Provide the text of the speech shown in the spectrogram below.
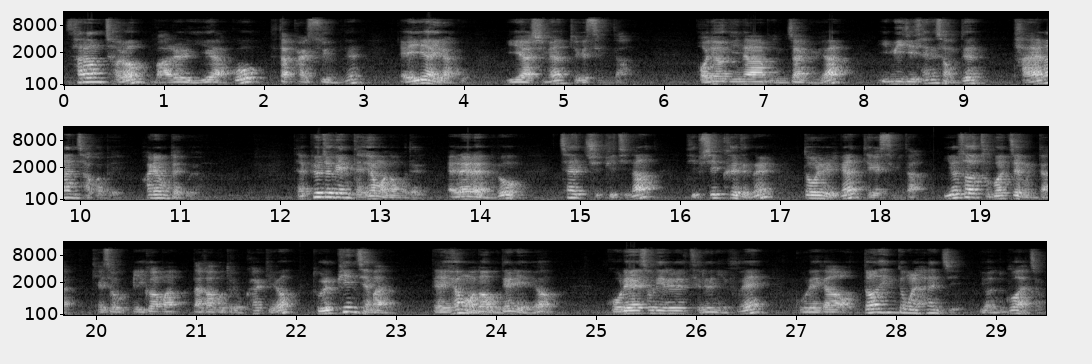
사람처럼 말을 이해하고 대답할 수 있는 AI라고 이해하시면 되겠습니다. 번역이나 문장 요약, 이미지 생성 등 다양한 작업에 활용되고요. 대표적인 대형 언어 모델 LLM으로 챗 GPT나 딥시크 등을 떠올리면 되겠습니다. 이어서 두 번째 문단 계속 읽어 나가보도록 할게요. 돌핀 제마는 대형 언어 모델이에요. 고래 소리를 들은 이후에 고래가 어떤 행동을 하는지 연구하죠.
